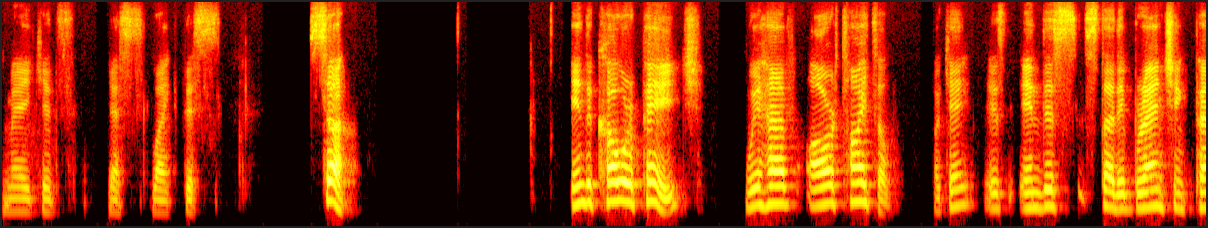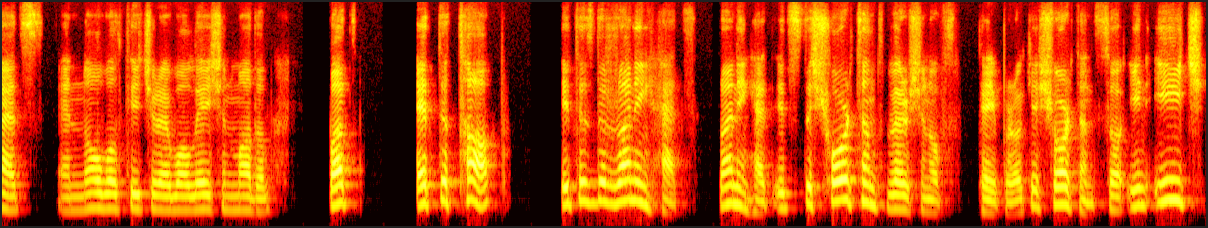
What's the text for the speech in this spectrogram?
make it, yes, like this. So, in the cover page, we have our title, okay? Is in this study, branching paths and novel teacher evaluation model. But at the top, it is the running head, running head. It's the shortened version of paper, okay, shortened. So in each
